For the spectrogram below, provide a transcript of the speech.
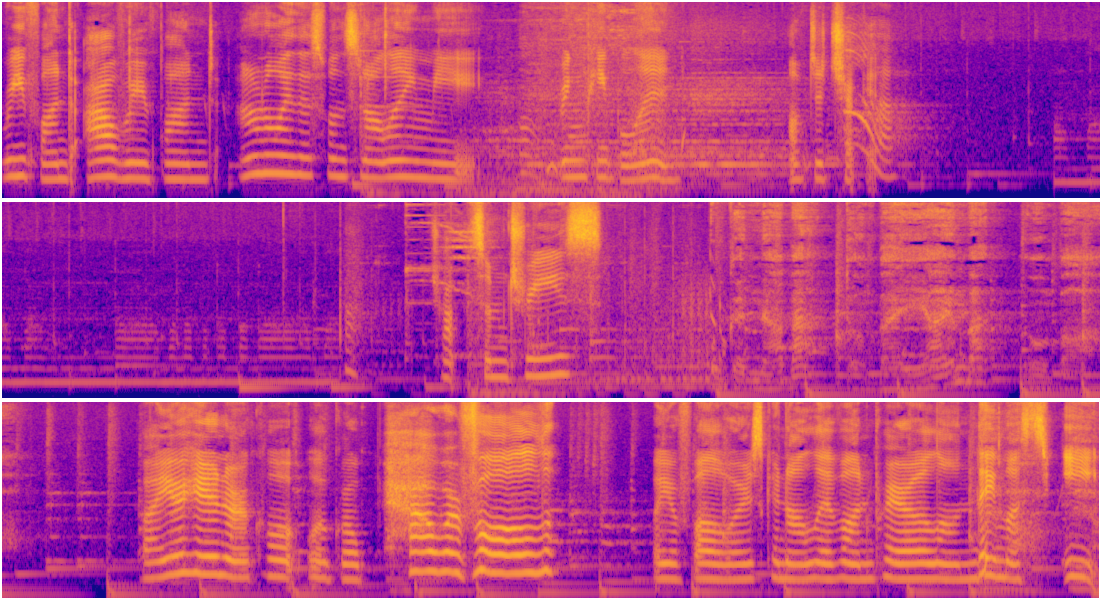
Refund. I'll refund. I don't know why this one's not letting me bring people in. I'll have to check it. Chop some trees. By your hand, our cult will grow powerful. But your followers cannot live on prayer alone. They must eat.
